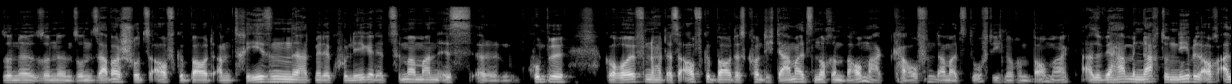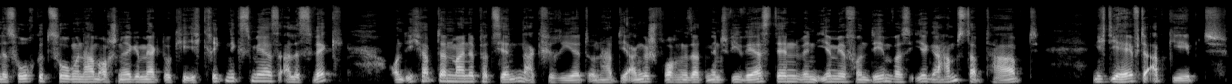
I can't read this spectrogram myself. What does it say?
so eine, so eine, so einen Sabberschutz aufgebaut am Tresen. Da hat mir der Kollege Kollege, der Zimmermann ist, äh, Kumpel geholfen, hat das aufgebaut. Das konnte ich damals noch im Baumarkt kaufen. Damals durfte ich noch im Baumarkt. Also wir haben in Nacht und Nebel auch alles hochgezogen und haben auch schnell gemerkt, okay, ich krieg nichts mehr, ist alles weg. Und ich habe dann meine Patienten akquiriert und habe die angesprochen und gesagt, Mensch, wie wär's denn, wenn ihr mir von dem, was ihr gehamstert habt, nicht die Hälfte abgebt.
